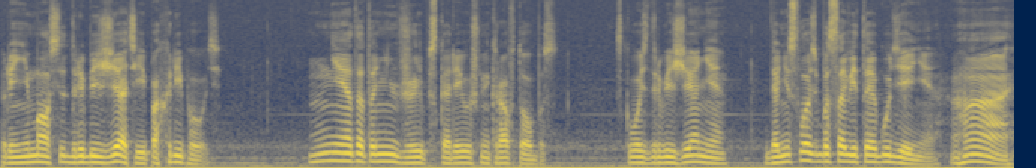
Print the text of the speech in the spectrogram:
принимался дребезжать и похрипывать. Нет, это не джип, скорее уж микроавтобус. Сквозь дребезжание донеслось басовитое гудение. Ага,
